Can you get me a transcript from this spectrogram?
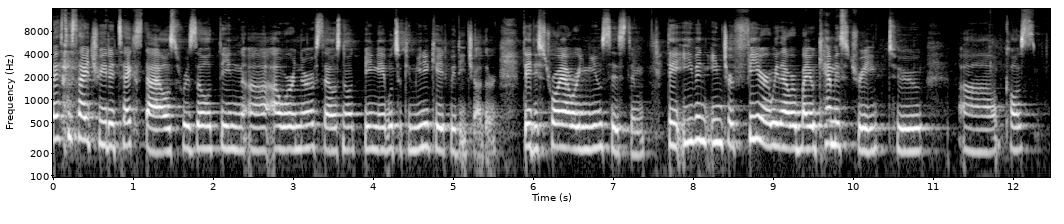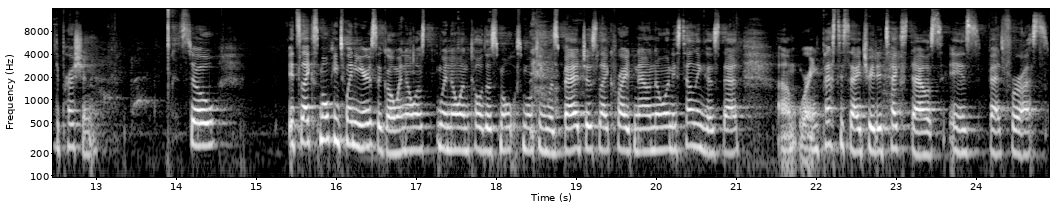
Pesticide-treated textiles result in uh, our nerve cells not being able to communicate with each other. They destroy our immune system. They even interfere with our biochemistry to uh, cause depression. So it's like smoking 20 years ago when no, was, when no one told us smoking was bad, just like right now, no one is telling us that um, wearing pesticide treated textiles is bad for us.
